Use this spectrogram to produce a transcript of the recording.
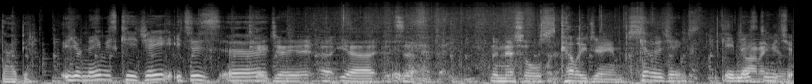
табір. Your name is KJ. It is KJ, uh, yeah, it's uh, initials Kelly James. Kelly James. Okay, nice to meet you.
